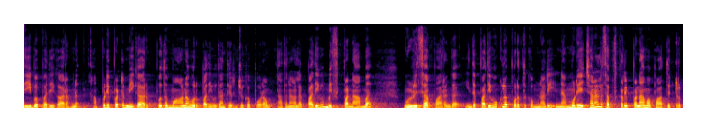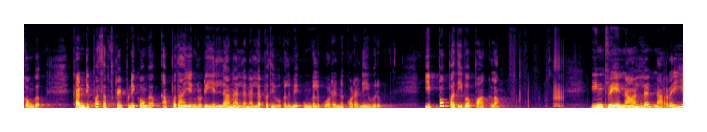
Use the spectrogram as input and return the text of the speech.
தீப பரிகாரம்னு. அப்படிப்பட்ட மிக அற்புதமான ஒரு பதிவு தான் தெரிஞ்சுக்க போகிறோம் அதனால் பதிவு மிஸ் பண்ணாமல் முழுசாக பாருங்கள் இந்த பதிவுக்குள்ளே போகிறதுக்கு முன்னாடி நம்முடைய சேனலை சப்ஸ்கிரைப் பண்ணாமல் பார்த்துட்ருக்கோங்க கண்டிப்பாக சப்ஸ்கிரைப் பண்ணிக்கோங்க. அப்போ தான் எங்களுடைய எல்லா நல்ல நல்ல பதிவுகளுமே உங்களுக்கு உடனுக்குடனே வரும். இப்போ பதிவை பார்க்கலாம். இன்றைய நாளில் நிறைய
